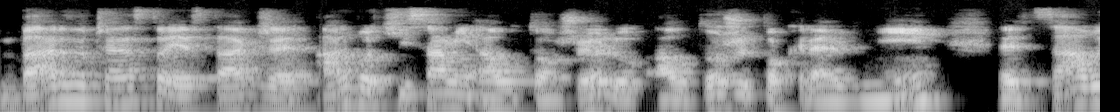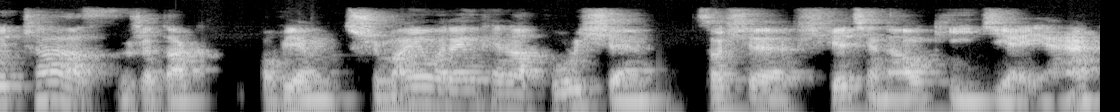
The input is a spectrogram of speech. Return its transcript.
Bardzo często jest tak, że albo ci sami autorzy lub autorzy pokrewni e, cały czas, że tak powiem, trzymają rękę na pulsie, co się w świecie nauki dzieje.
